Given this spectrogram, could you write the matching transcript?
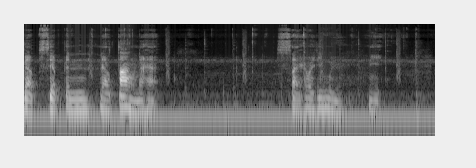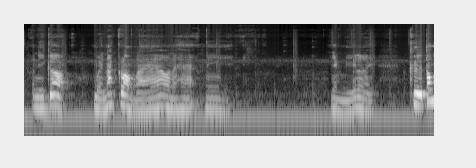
แบบเสียบเป็นแนวตั้งนะฮะ ใส่เข้าไปที่มือ นี่ตอนนี้ก็เหมือนหน้ากล่องแล้วนะฮะ นี่ อย่างนี้เลย คือต้อง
